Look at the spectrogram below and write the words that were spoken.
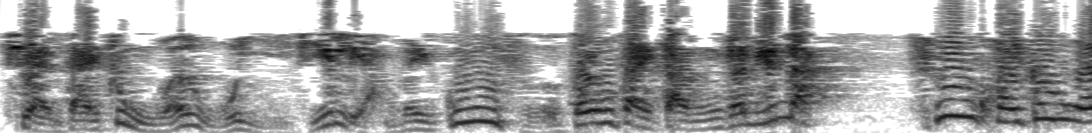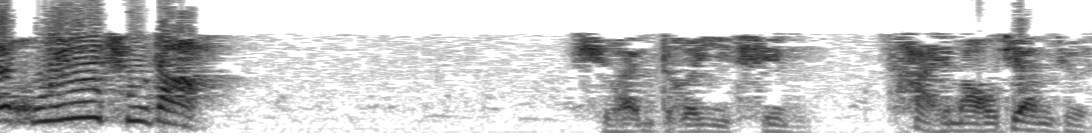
现在众文武以及两位公子都在等着您呢，您快跟我回去吧。玄德一听，蔡瑁将军。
